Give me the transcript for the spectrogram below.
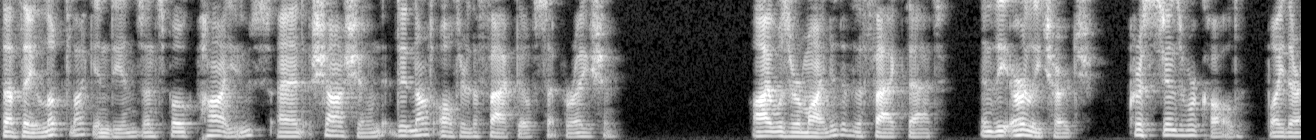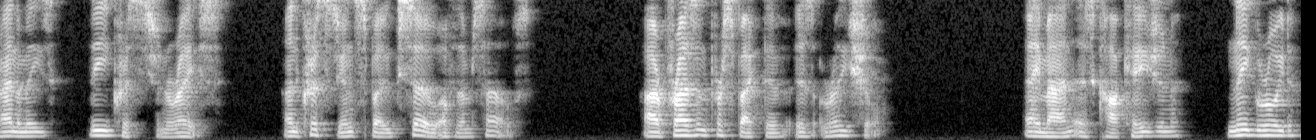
That they looked like Indians and spoke Paiute and Shoshone did not alter the fact of separation. I was reminded of the fact that, in the early church, Christians were called, by their enemies, the Christian race, and Christians spoke so of themselves. Our present perspective is racial. A man is Caucasian, Negroid,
